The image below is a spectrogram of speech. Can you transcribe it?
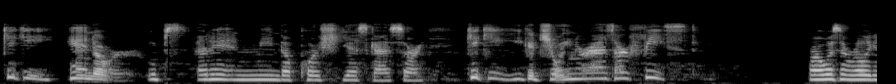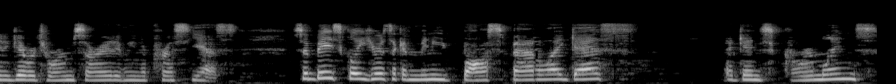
Kiki, hand over. Oops, I didn't mean to push. Yes, guys, sorry. Kiki, you could join her as our feast. Well, I wasn't really going to give her to her. I'm sorry, I didn't mean to press yes. So basically, here's like a mini boss battle, I guess, against gremlins.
